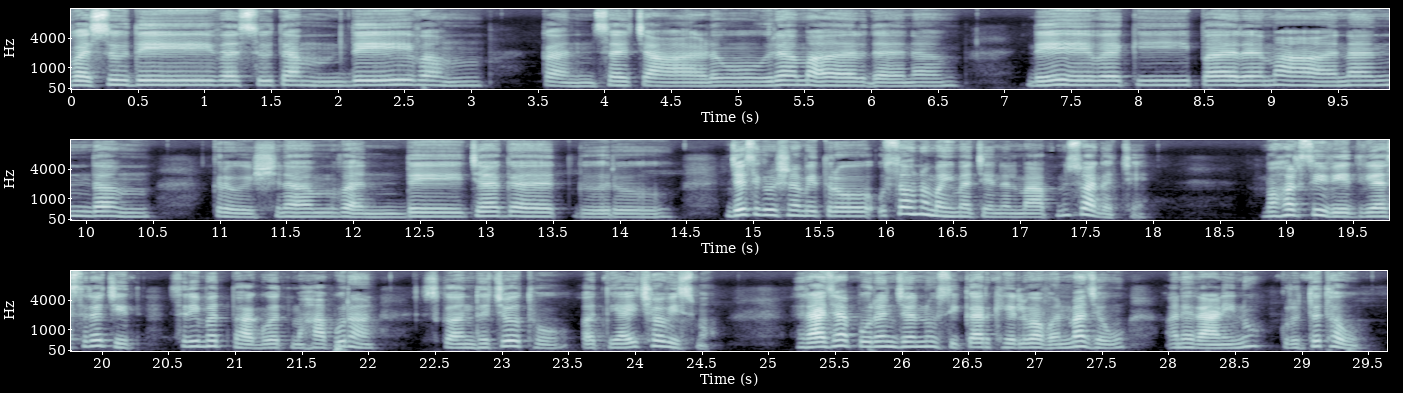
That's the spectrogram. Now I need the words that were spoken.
વસુદેવસુતમ દેવમ કંસચાણૂરમર્દનમ દેવકી પરમાનંદમ કૃષ્ણમ વંદે જગદગુરુ જય શ્રી કૃષ્ણ મિત્રો ઉત્સવનો મહિમા ચેનલમાં આપનું સ્વાગત છે। મહર્ષિ વેદવ્યાસ રચિત શ્રીમદ ભાગવત મહાપુરાણ, સ્કંધ ચોથો અધ્યાય છવ્વીસમો। રાજા પુરંજનનું શિકાર ખેલવા વનમાં જવું અને રાણીનું ક્રુદ્ધ થવું।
